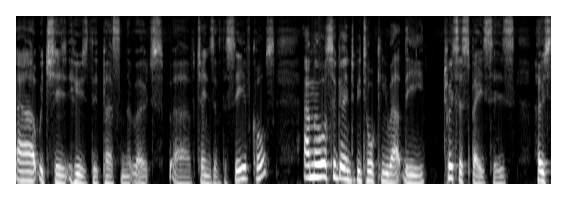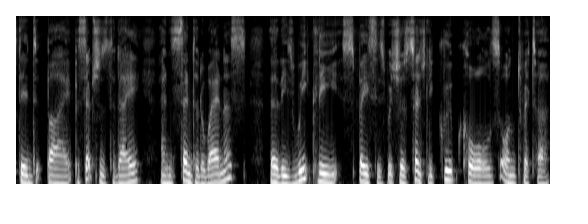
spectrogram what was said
uh, which is who's the person that wrote uh, Chains of the Sea, of course. And we're also going to be talking about the Twitter Spaces hosted by Perceptions Today and Centered Awareness. They're these weekly spaces, which are essentially group calls on Twitter,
